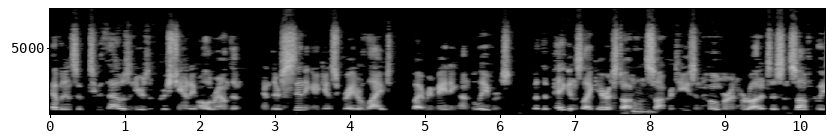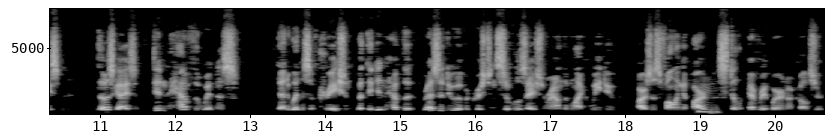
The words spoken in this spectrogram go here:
evidence of 2,000 years of Christianity all around them, and they're sinning against greater light by remaining unbelievers. But the pagans like Aristotle mm. and Socrates and Homer and Herodotus and Sophocles, those guys didn't have the witness, that witness of creation, but they didn't have the residue of a Christian civilization around them like we do. Ours is falling apart, mm. but it's still everywhere in our culture.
